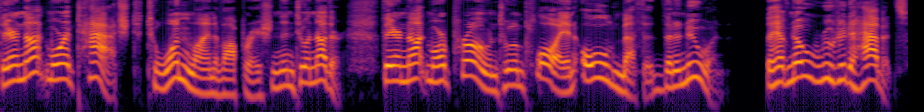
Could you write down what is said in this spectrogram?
They are not more attached to one line of operation than to another. They are not more prone to employ an old method than a new one. They have no rooted habits,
